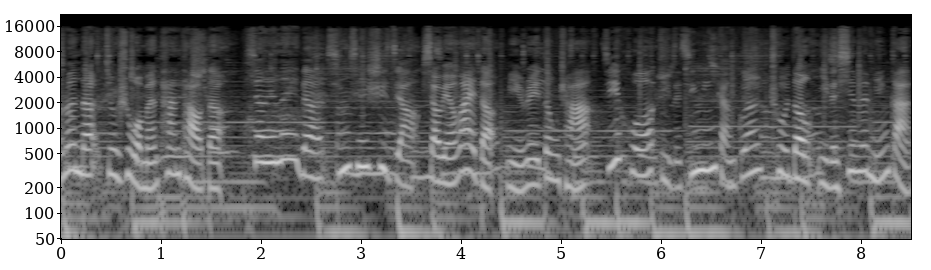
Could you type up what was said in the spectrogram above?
谈论的就是我们探讨的。校园内的新鲜视角，校园外的敏锐洞察，激活你的心灵感官，触动你的新闻敏感，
